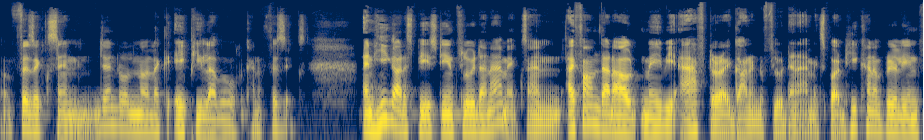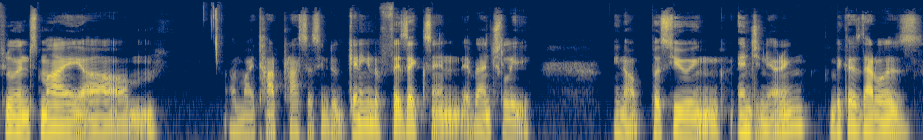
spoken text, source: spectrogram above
uh, physics and general, you know, like AP level kind of physics and he got his PhD in fluid dynamics. And I found that out maybe after I got into fluid dynamics, but he kind of really influenced my um, uh, my thought process into getting into physics and eventually you know, pursuing engineering because that was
